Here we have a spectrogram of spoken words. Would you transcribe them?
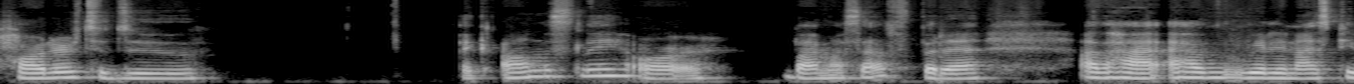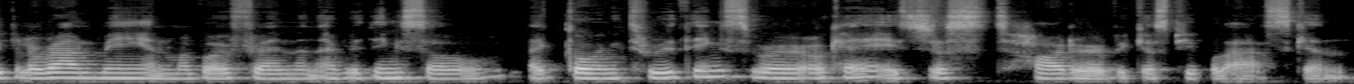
harder to do like, honestly or by myself, but, uh, I've had I have really nice people around me and my boyfriend and everything. So like going through things were okay. It's just harder because people ask and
